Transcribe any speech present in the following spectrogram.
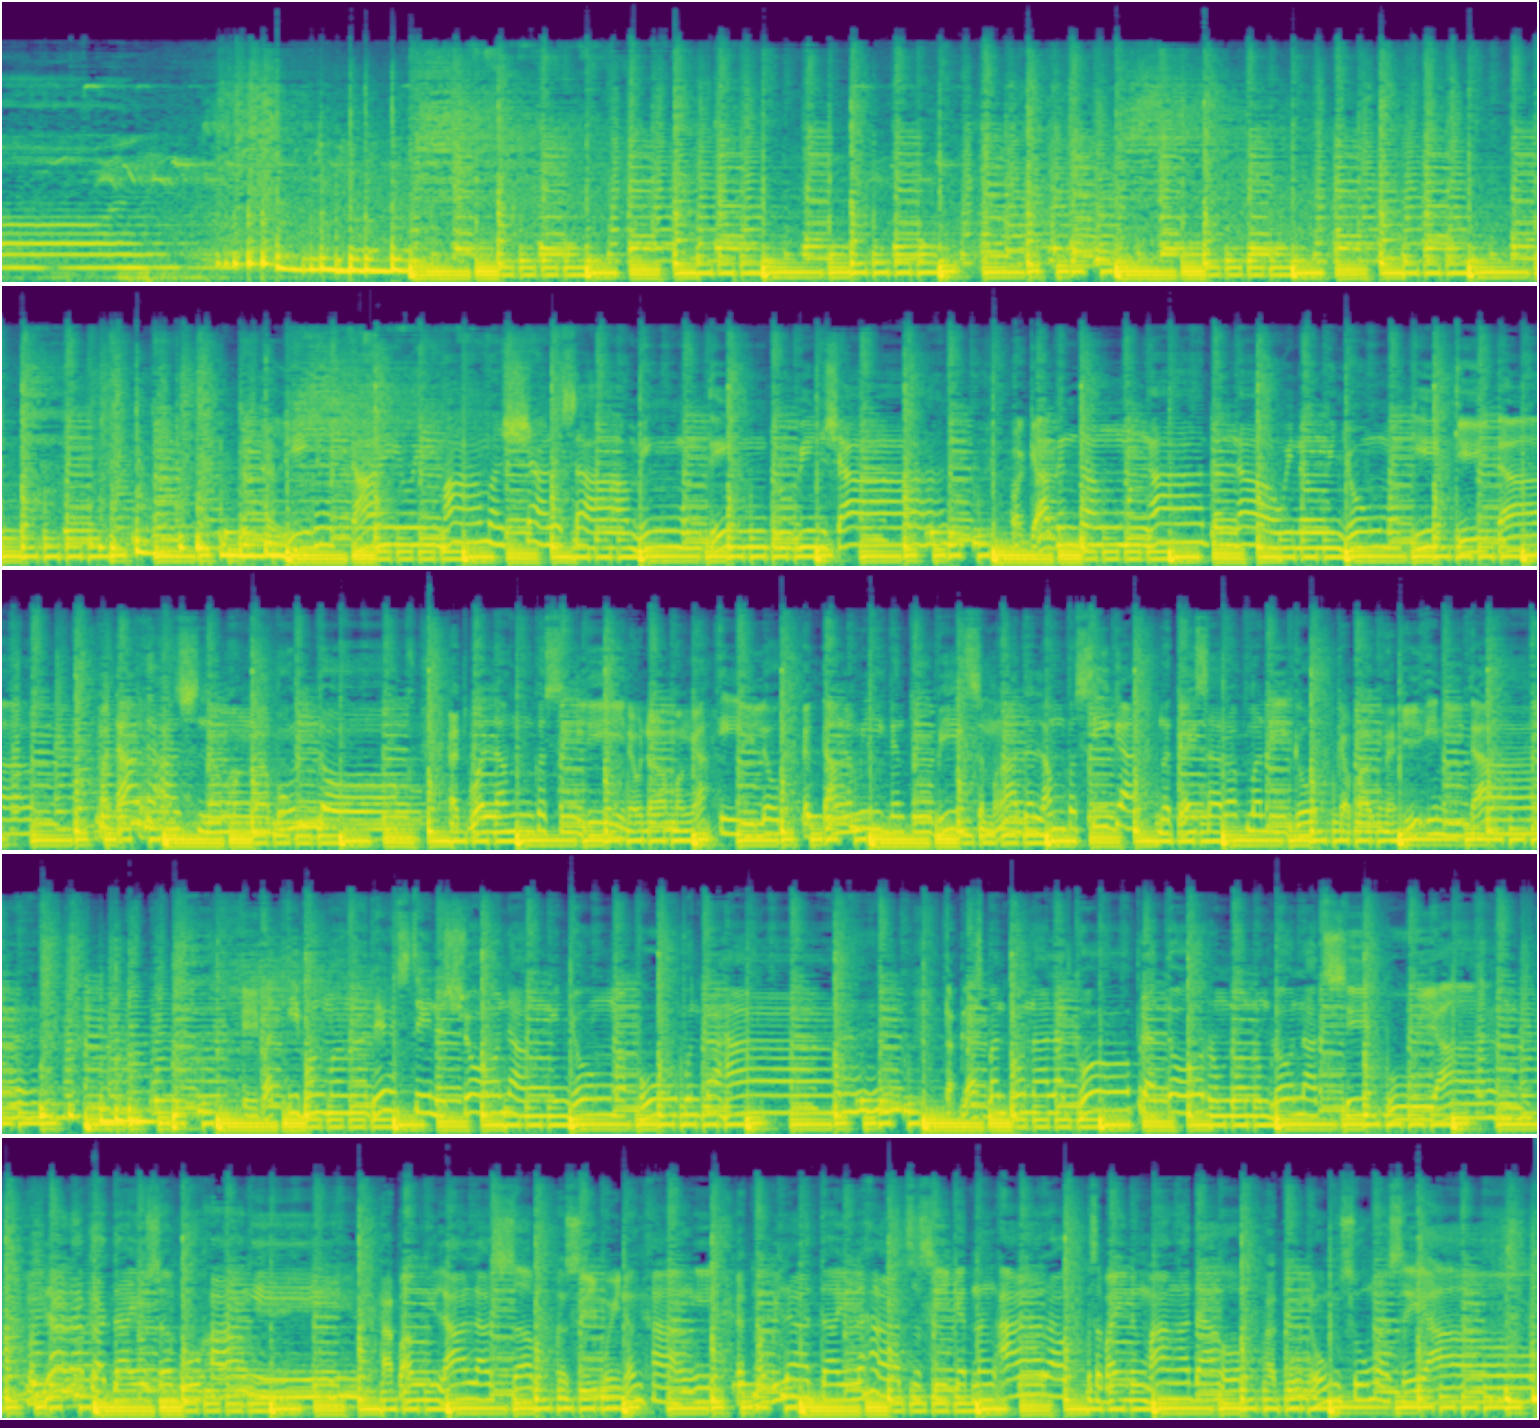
probinsya Magagandang mga tanawin ang inyong makikita. Matataas na mga bundok At walang kasing linaw na mga ilog. At ang lamig ng tubig sa mga dalampasigan Na kay sarap maligo kapag naiinitan. Iba't ibang mga destinasyon ang inyong mapupuntahan at Sibuyan Maglalakad tayo sa buhangin Habang nilalasap ang simoy ng hangin. At magbilad tayong lahat sa sikat ng araw Kasabay ng mga dahon at punong sumasayaw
